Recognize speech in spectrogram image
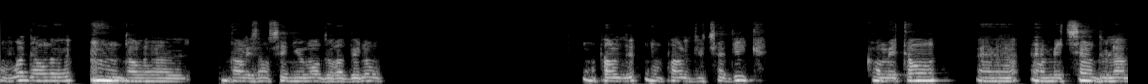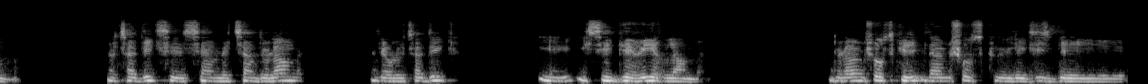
On voit dans le, dans les enseignements de Rabbeinu, on parle on parle du tzaddik comme étant un, un médecin de l'âme. Le tzaddik, c'est un médecin de l'âme. C'est-à-dire le tzaddik, il, il sait guérir l'âme. De la même chose qu'il existe des,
